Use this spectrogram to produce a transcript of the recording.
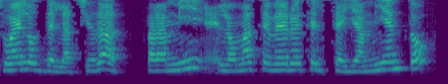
suelos de la ciudad. Para mí, lo más severo es el sellamiento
